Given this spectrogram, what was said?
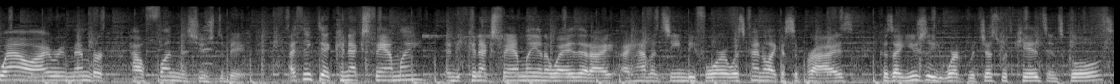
wow, I remember how fun this used to be. I think that connects family, and it connects family in a way that I, I haven't seen before. It was kind of like a surprise, because I usually work with just with kids in schools.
